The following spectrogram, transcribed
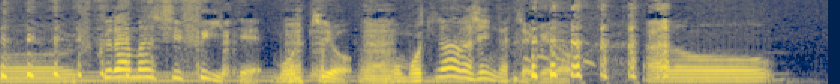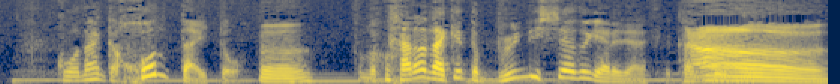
のー膨らましすぎて、餅を、うんもう餅の話になっちゃうけど、あのーこうなんか本体と、うん。その殻だけと分離しちゃう時あるじゃないですか、完ああ。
